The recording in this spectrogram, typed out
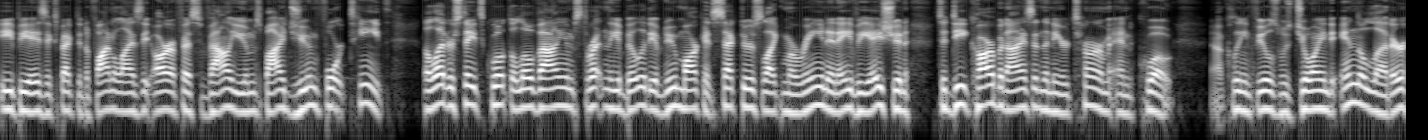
EPA is expected to finalize the RFS volumes by June 14th. The letter states, quote, the low volumes threaten the ability of new market sectors like marine and aviation to decarbonize in the near term, end quote. Now, Clean Fuels was joined in the letter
